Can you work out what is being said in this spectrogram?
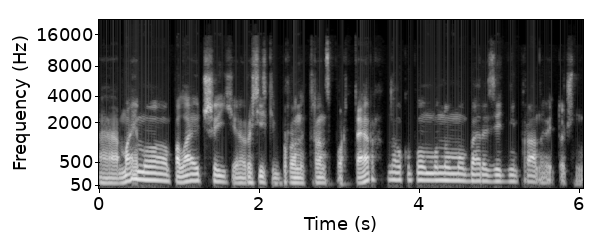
е, маємо палаючий російський бронетранспортер на окупованому березі Дніпра, навіть точну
